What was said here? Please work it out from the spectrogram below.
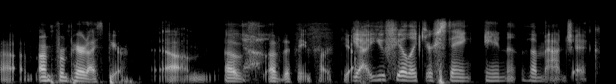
Um, I'm from Paradise Pier um, of Yeah. of the theme park. Yeah. Yeah, you feel like you're staying in the magic.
